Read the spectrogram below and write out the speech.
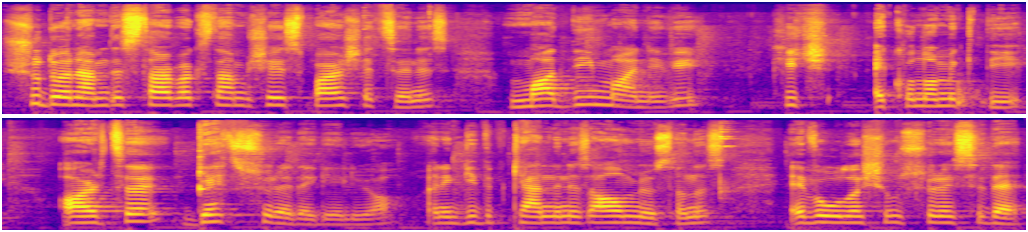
şu dönemde Starbucks'tan bir şey sipariş etseniz maddi manevi hiç ekonomik değil. Artı geç sürede geliyor. Hani gidip kendiniz almıyorsanız eve ulaşım süresi de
